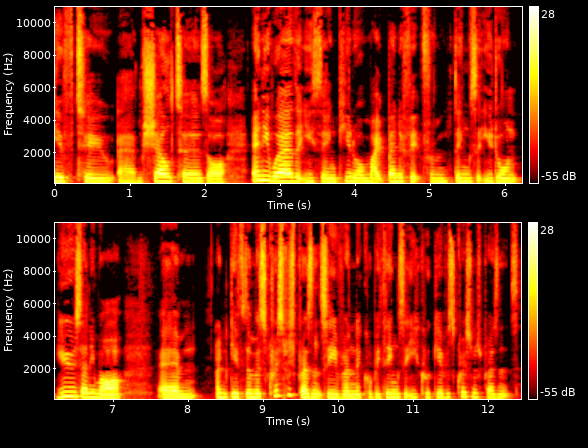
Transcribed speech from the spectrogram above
give to um, shelters or anywhere that you think, you know, might benefit from things that you don't use anymore um, and give them as Christmas presents. Even there could be things that you could give as Christmas presents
